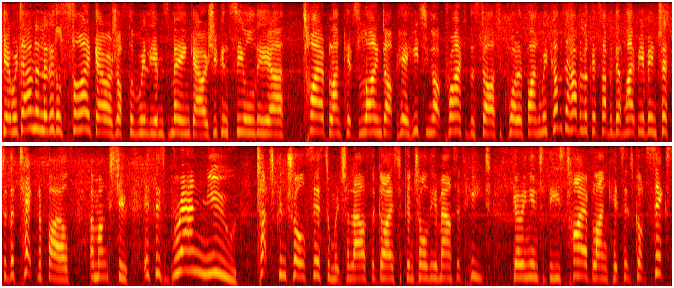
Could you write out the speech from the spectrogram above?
Yeah, we're down in a little side garage off the Williams main garage. You can see all the uh, tyre blankets lined up here, heating up prior to the start of qualifying. And We come to have a look at something that might be of interest to the technophiles amongst you. It's this brand new touch control system which allows the guys to control the amount of heat going into these tyre blankets. It's got six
